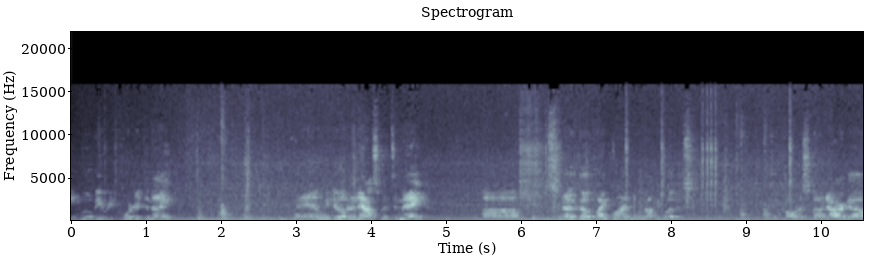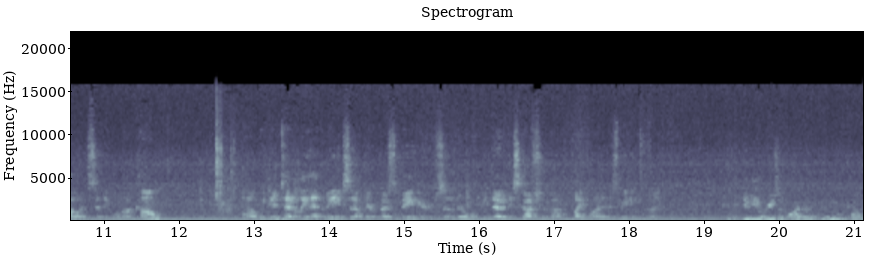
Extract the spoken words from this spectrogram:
meeting will be recorded tonight. And we do have an announcement to make. Uh, Sunoco Pipeline will not be with us. They called us about an hour ago and said they will not come. Uh, We did tentatively have the meeting set up, they were supposed to be here, so there will be no discussion about the pipeline in this meeting tonight. Can we give you a reason why they're didn't come?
